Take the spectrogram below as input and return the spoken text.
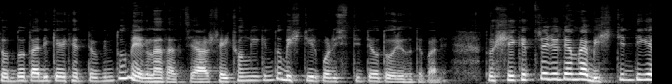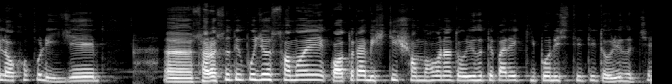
চোদ্দ তারিখের ক্ষেত্রেও কিন্তু মেঘলা থাকছে। আর সেই সঙ্গে কিন্তু বৃষ্টির পরিস্থিতিও তৈরি হতে পারে। তো সেক্ষেত্রে যদি আমরা বৃষ্টির দিকে লক্ষ্য করি যে সরস্বতী পুজোর সময়ে কতটা বৃষ্টির সম্ভাবনা তৈরি হতে পারে? কি পরিস্থিতি তৈরি হচ্ছে?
